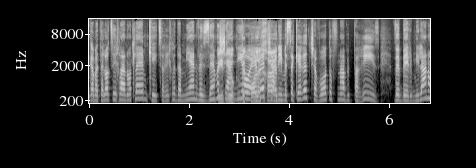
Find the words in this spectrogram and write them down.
גם אתה לא צריך לענות להם, כי צריך לדמיין, וזה מה בדיוק, שאני אוהבת, אחד- שאני מסקרת שבועות אופנה בפריז ובמילאנו,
